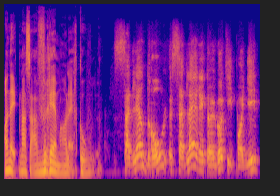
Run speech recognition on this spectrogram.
honnêtement, ça a vraiment l'air cool. là. Ça a l'air drôle. Ça a l'air être un gars qui est pogné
